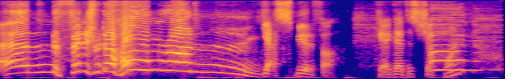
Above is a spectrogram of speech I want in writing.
and finish with a home run. Yes, beautiful. Okay, I got this jump Oh no!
